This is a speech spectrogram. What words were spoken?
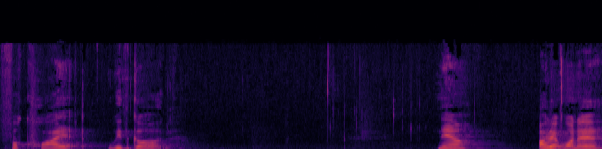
for quiet with God. Now, I don't want to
